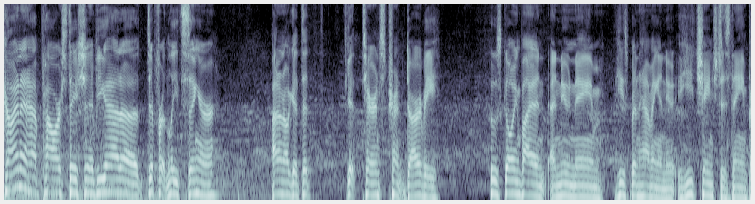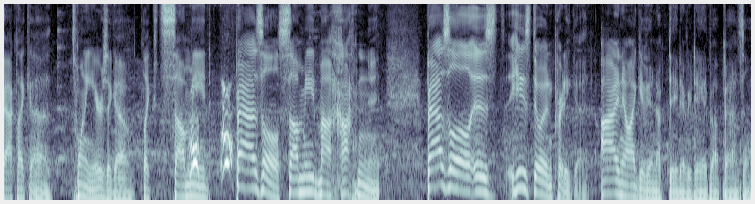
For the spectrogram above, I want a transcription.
kind of have Power Station if you had a different lead singer. I don't know. Get that. Get Terence Trent D'Arby, who's going by a, a new name. He's been having a new. He changed his name back like uh, 20 years ago, like Samid Basil Samid Mahatn. Basil is he's doing pretty good. I know. I give you an update every day about Basil.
